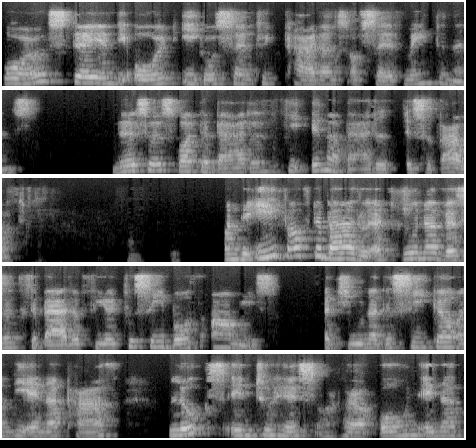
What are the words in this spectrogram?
or stay in the old egocentric patterns of self-maintenance. This is what the battle, the inner battle, is about. On the eve of the battle, Arjuna visits the battlefield to see both armies. Arjuna, the seeker on the inner path, looks into his or her own inner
